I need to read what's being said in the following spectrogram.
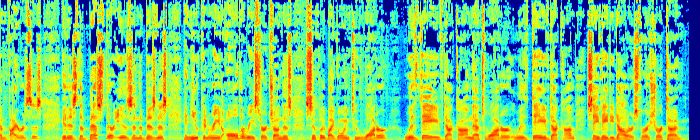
and viruses. It is the best there is in the business, and you can read all the research on this simply by going to waterwithdave.com. That's waterwithdave.com. Save $80 for a short time.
